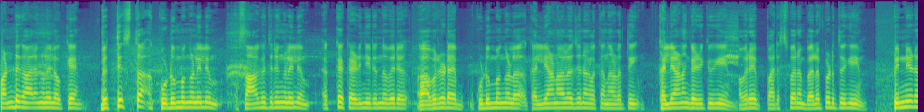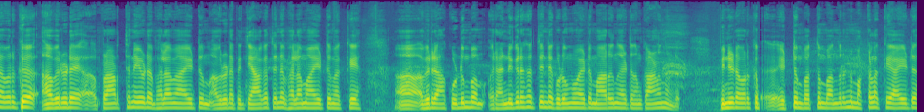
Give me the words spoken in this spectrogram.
പണ്ട് കാലങ്ങളിലൊക്കെ വ്യത്യസ്ത കുടുംബങ്ങളിലും സാഹചര്യങ്ങളിലും ഒക്കെ കഴിഞ്ഞിരുന്നവർ അവരുടെ കുടുംബങ്ങൾ കല്യാണാലോചനകളൊക്കെ നടത്തി കല്യാണം കഴിക്കുകയും അവരെ പരസ്പരം ബലപ്പെടുത്തുകയും പിന്നീട് അവർക്ക് അവരുടെ പ്രാർത്ഥനയുടെ ഫലമായിട്ടും അവരുടെ ത്യാഗത്തിന്റെ ഫലമായിട്ടുമൊക്കെ അവർ ആ കുടുംബം ഒരു അനുഗ്രഹത്തിന്റെ കുടുംബമായിട്ട് മാറുന്നതായിട്ട് നാം കാണുന്നുണ്ട്. പിന്നീട് അവർക്ക് എട്ടും പത്തും പന്ത്രണ്ടും മക്കളൊക്കെ ആയിട്ട്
